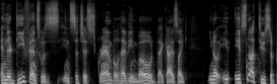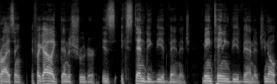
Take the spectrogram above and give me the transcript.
and their defense was in such a scramble heavy mode that guys like you know it, it's not too surprising if a guy like dennis schroeder is extending the advantage maintaining the advantage you know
